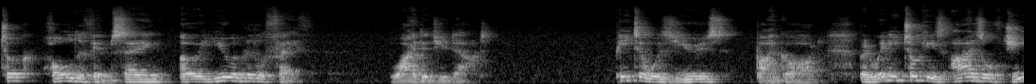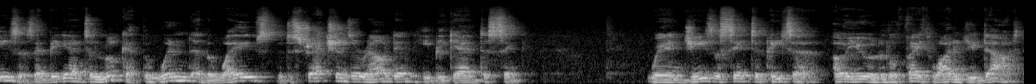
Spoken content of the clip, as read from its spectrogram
took hold of him, saying, O you of little faith, why did you doubt? Peter was used by God. But when he took his eyes off Jesus and began to look at the wind and the waves, the distractions around him, he began to sink. When Jesus said to Peter, Oh, you of little faith, why did you doubt?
